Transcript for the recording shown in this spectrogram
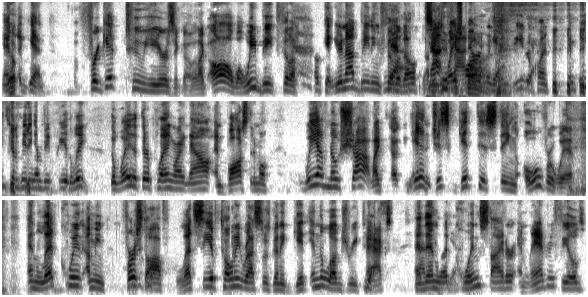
and yep. again, forget two years ago. Like, oh, well, we beat Philadelphia. Okay, you're not beating Philadelphia. No, not way harder than Embiid are playing. Embiid's going to be the MVP of the league. The way that they're playing right now, and Boston, we have no shot. Like, again, just get this thing over with and let Quinn. I mean, first mm-hmm. off, let's see if Tony Ressler's going to get in the luxury tax, yes, and then let Quinn Snyder and Landry Fields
